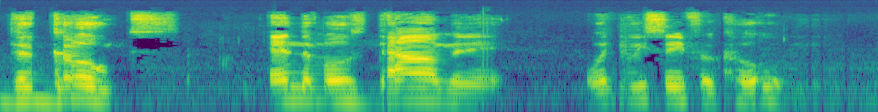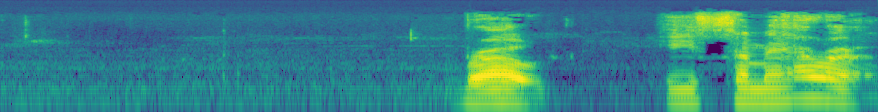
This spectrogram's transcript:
the goats and the most dominant What do we say for Kobe? Bro, he's Tamara.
